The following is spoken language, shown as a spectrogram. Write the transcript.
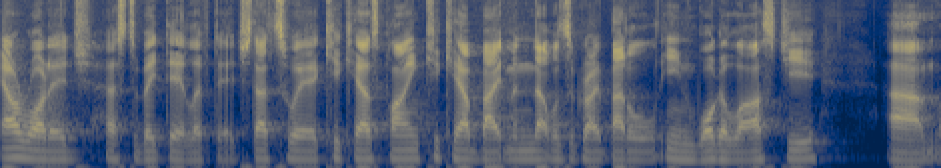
Our right edge has to beat their left edge. That's where Kikau's playing. Kikau Bateman, that was a great battle in Wagga last year. Um,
